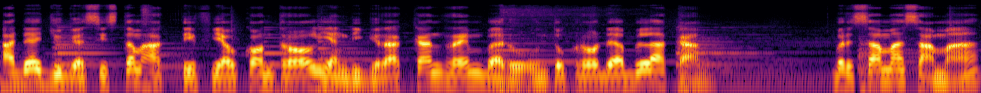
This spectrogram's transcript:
Ada juga sistem aktif yaw control yang digerakkan rem baru untuk roda belakang. Bersama-sama,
